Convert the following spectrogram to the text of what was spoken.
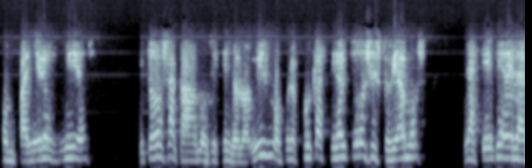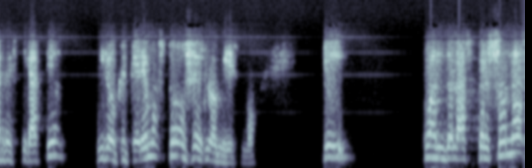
compañeros míos, y todos acabamos diciendo lo mismo, pero es porque al final todos estudiamos la ciencia de la respiración y lo que queremos todos es lo mismo. Y cuando las personas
